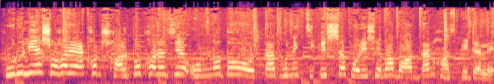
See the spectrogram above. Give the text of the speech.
পুরুলিয়া শহরে এখন স্বল্প খরচে উন্নত ও অত্যাধুনিক চিকিৎসা পরিষেবা বর্ধমান হসপিটালে।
